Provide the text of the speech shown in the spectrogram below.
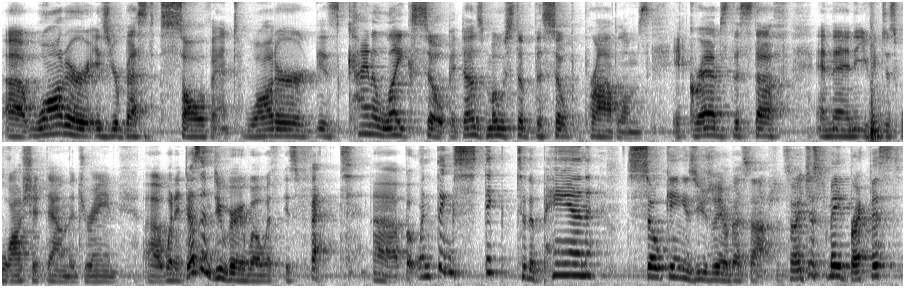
Uh, water is your best solvent. Water is kind of like soap. It does most of the soap problems. It grabs the stuff and then you can just wash it down the drain. Uh, what it doesn't do very well with is fat. Uh, but when things stick to the pan, soaking is usually our best option. So I just made breakfast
